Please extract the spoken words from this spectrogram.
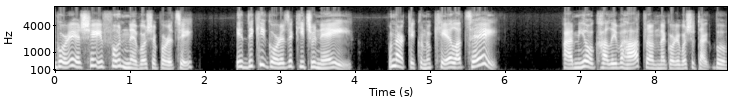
গড়ে এসে এই ফোন নিয়ে বসে পড়েছে। এদিকে গড়ে যে কিছু নেই। ওনার কি কোনো খেয়াল আছে? আমিও খালি ভাত রান্না করে বসে থাকব।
